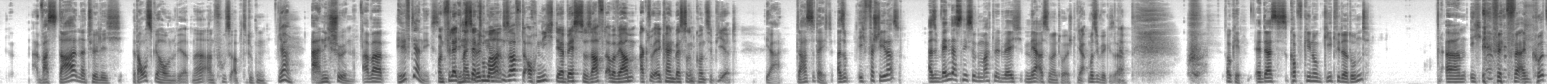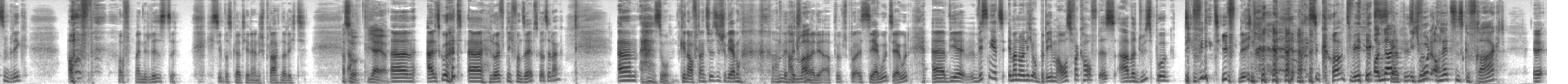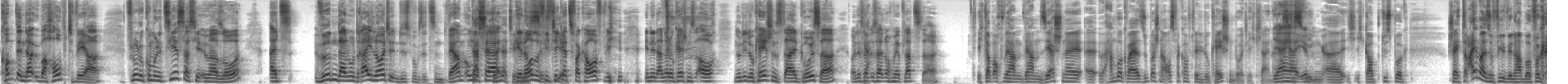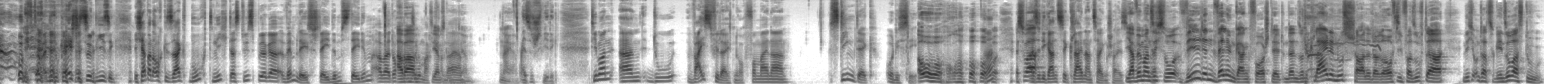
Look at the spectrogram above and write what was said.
was da natürlich rausgehauen wird, ne, an Fußabdrücken. Ja. Ah, nicht schön, aber hilft ja nichts. Und vielleicht ich mein, ist der Tomatensaft auch nicht der beste Saft, aber wir haben aktuell keinen besseren konzipiert. Ja, da hast du recht. Also, ich verstehe das. Also, wenn das nicht so gemacht wird, wäre ich mehr als nur enttäuscht. Ja. Muss ich wirklich sagen. Ja. Okay, äh, das Kopfkino geht wieder rund. Ähm, ich für einen kurzen Blick auf, auf meine Liste ich sehe das gerade hier in einer Sprachnachricht. Ach so, ah, ja, ja. Äh, alles gut. Äh, läuft nicht von selbst, Gott sei Dank. Ähm, so, genau, französische Werbung haben wir haben mittlerweile abgesprochen. Sehr gut, sehr gut. Äh, wir wissen jetzt immer noch nicht, ob Bremen ausverkauft ist, aber Duisburg definitiv nicht. also kommt wenigstens. Oh nein, ich wurde auch letztens gefragt, äh, kommt denn da überhaupt wer? Flo, du kommunizierst das hier immer so, als würden da nur drei Leute in Duisburg sitzen. Wir haben ungefähr genauso viel Tickets verkauft wie in den anderen Locations auch. Nur die Location ist da halt größer und deshalb ja. ist halt noch mehr Platz da. Ich glaube auch, wir haben, wir haben sehr schnell, äh, Hamburg war ja super schnell ausverkauft, weil die Location deutlich kleiner ja, ist. Ja, Deswegen, eben. Äh, ich ich glaube, Duisburg wahrscheinlich dreimal so viel wie in Hamburg verkauft, aber die Location ist so riesig. Ich habe halt auch gesagt, bucht nicht das Duisburger Wembley Stadium, Stadium aber doch aber haben sie gemacht. Sie haben es gemacht, ja. Naja. Es ist schwierig. Timon, ähm, du weißt vielleicht noch von meiner Steam Deck Odyssee. Oh, oh, oh, oh. es war also die ganze Kleinanzeigen-Scheiße. Ja, wenn man ja. sich so wilden Wellengang vorstellt und dann so eine kleine Nussschale darauf, die versucht da nicht unterzugehen, so warst du.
